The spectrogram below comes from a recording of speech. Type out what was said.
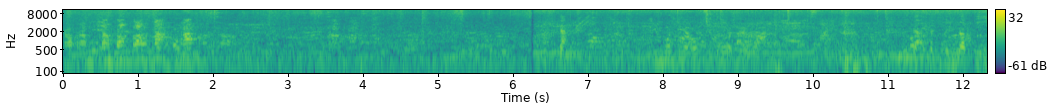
ครับปรำปรำปรำปรำปรำจ้ะกินคนเดียวกินไปเลยหลายวันหรื อยากจะกินก็กิน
